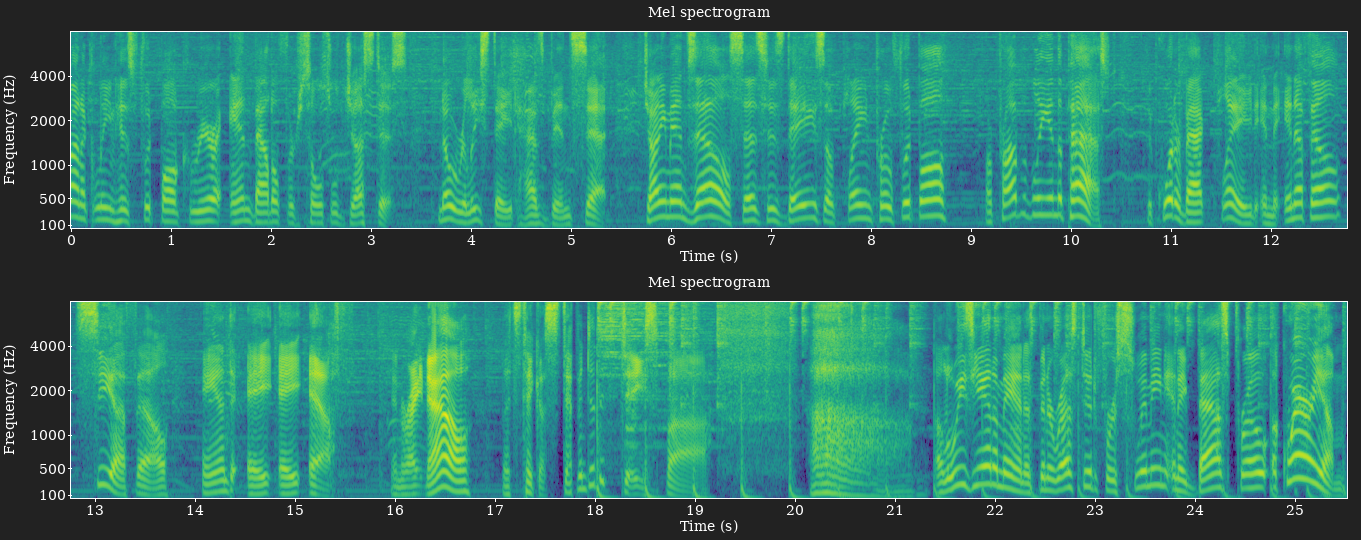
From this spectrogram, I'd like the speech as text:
chronicling his football career and battle for social justice. No release date has been set. Johnny Manziel says his days of playing pro football are probably in the past. The quarterback played in the NFL, CFL, and AAF. And right now, let's take a step into the day spa. Ah, a Louisiana man has been arrested for swimming in a Bass Pro aquarium.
